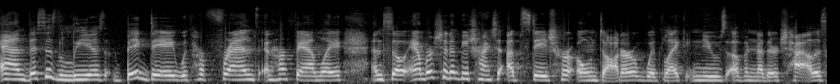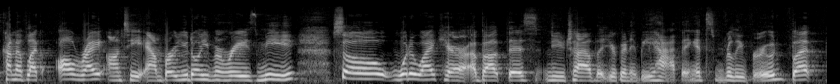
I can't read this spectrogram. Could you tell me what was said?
And this is Leah's big day with her friends and her family. And so Amber shouldn't be trying to upstage her own daughter with like news of another child. It's kind of like, all right, Auntie Amber, you don't even raise me. So what do I care about this new child that you're going to be having? It's really rude, but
